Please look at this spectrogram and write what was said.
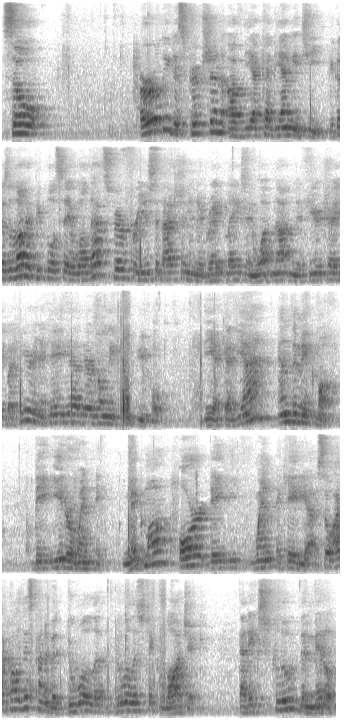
So early description of the Acadiamity, because a lot of people say, well, that's fair for you, Sebastian, in the Great Lakes and whatnot in the fur trade, but here in Acadia, there's only two people, the Acadian and the Mi'kmaq. They either went Mi'kmaq or they went Acadia. So I call this kind of a dual, dualistic logic that exclude the middle,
